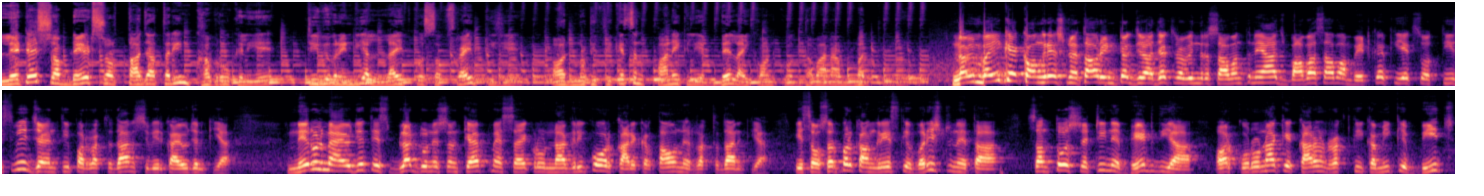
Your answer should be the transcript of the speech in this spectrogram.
लेटेस्ट अपडेट्स और ताज़ा तरीन खबरों के लिए टीवी वन इंडिया लाइव को सब्सक्राइब कीजिए और नोटिफिकेशन पाने के लिए बेल आइकॉन को दबाना मत भूलिए। नवी मुंबई के कांग्रेस नेता और इंटक जिलाध्यक्ष रविंद्र सावंत ने आज बाबा साहब अंबेडकर की 130वीं जयंती पर रक्तदान शिविर का आयोजन किया। नेरुल में आयोजित इस ब्लड डोनेशन कैंप में सैकड़ों नागरिकों और कार्यकर्ताओं ने रक्तदान किया। इस अवसर पर कांग्रेस के वरिष्ठ नेता संतोष शेट्टी ने भेंट दिया और कोरोना के कारण रक्त की कमी के बीच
